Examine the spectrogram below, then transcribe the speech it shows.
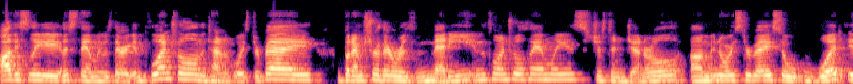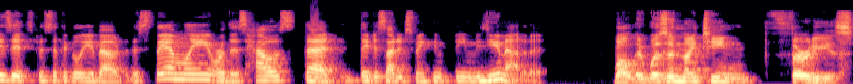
obviously this family was very influential in the town of oyster bay but i'm sure there was many influential families just in general um, in oyster bay so what is it specifically about this family or this house that they decided to make a museum out of it well it was in 1930s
